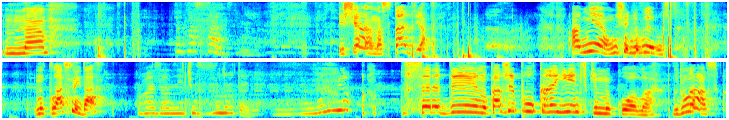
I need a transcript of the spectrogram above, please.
Нам. І ще одна стадія. А ні, він ще не вирос. Ну класний, так? Да? Давай залечу внутрь. Всередину, кажи по-українськи, Микола. Будь ласка.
